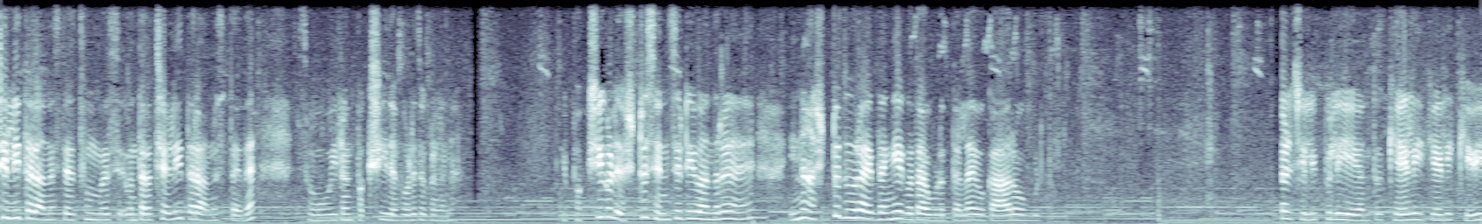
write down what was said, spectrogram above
ಚಿಲ್ಲಿ ಥರ ಅನ್ನಿಸ್ತಾ ಇದೆ, ತುಂಬ ಒಂಥರ ಚಳಿ ಥರ ಅನ್ನಿಸ್ತಾ ಇದೆ. ಸೊ ಇಲ್ಲೊಂದು ಪಕ್ಷಿ ಇದೆ ಹೊಡೆದುಗಳನ್ನ ಈ ಪಕ್ಷಿಗಳು ಎಷ್ಟು ಸೆನ್ಸಿಟಿವ್ ಅಂದರೆ ಇನ್ನು ಅಷ್ಟು ದೂರ ಇದ್ದಂಗೆ ಗೊತ್ತಾಗ್ಬಿಡುತ್ತಲ್ಲ, ಇವಾಗ ಆರು ಹೋಗ್ಬಿಡ್ತು. ಚಿಲಿಪಿಲಿ ಅಂತೂ ಕೇಳಿ ಕೇಳಿ ಕಿವಿ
